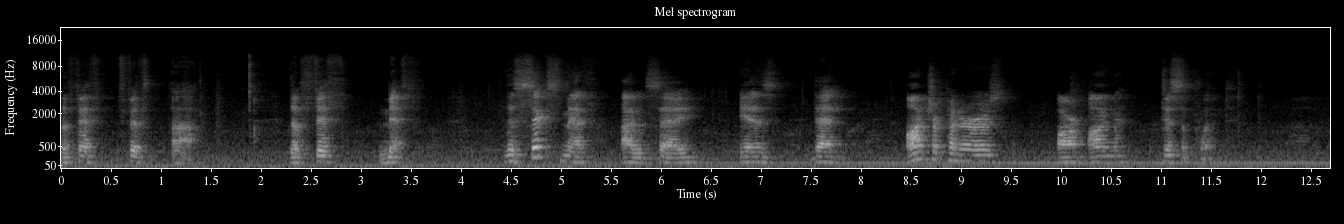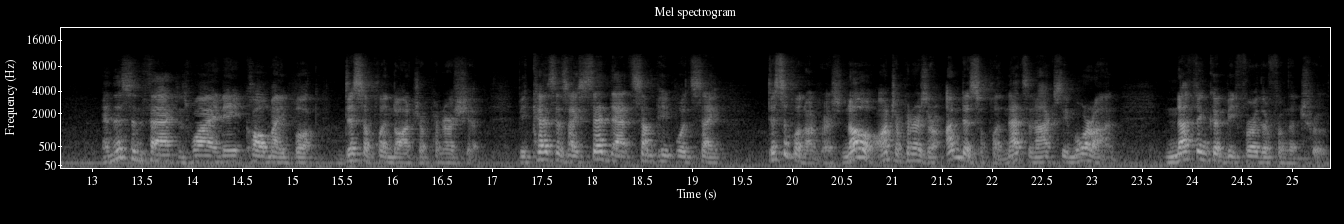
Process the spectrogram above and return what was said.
The fifth, fifth, uh, the fifth myth. The sixth myth, I would say, is that entrepreneurs are undisciplined. And this, in fact, is why I called my book Disciplined Entrepreneurship. Because as I said that, some people would say, disciplined entrepreneurs. No, entrepreneurs are undisciplined. That's an oxymoron. Nothing could be further from the truth.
